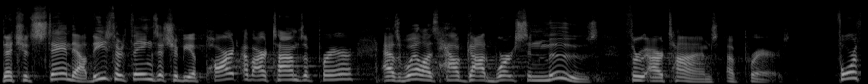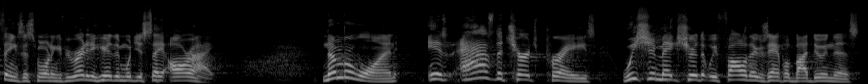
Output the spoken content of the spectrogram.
that should stand out. These are things that should be a part of our times of prayer, as well as how God works and moves through our times of prayers. Four things this morning. If you're ready to hear them, would you say, All right? Number one is as the church prays, we should make sure that we follow their example by doing this.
